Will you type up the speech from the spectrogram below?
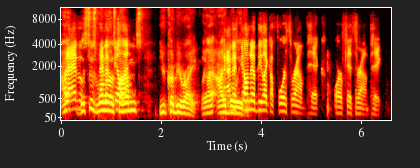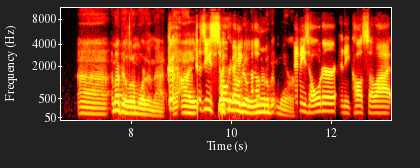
but I, I have a- this is one of those feeling- times you could be right. Like I, I, I have a feeling it. it'll be like a fourth round pick or a fifth round pick Uh, it might be a little more than that. Because he's so I think it'll be a little bit more. and he's older and he costs a lot,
